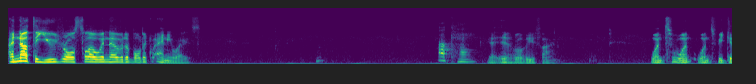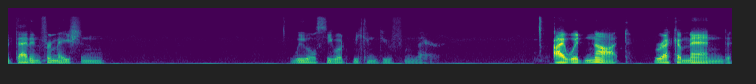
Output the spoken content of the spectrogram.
and not the usual slow inevitable decline. Anyways, Okay. it will be fine. Once once once we get that information, we will see what we can do from there. I would not recommend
